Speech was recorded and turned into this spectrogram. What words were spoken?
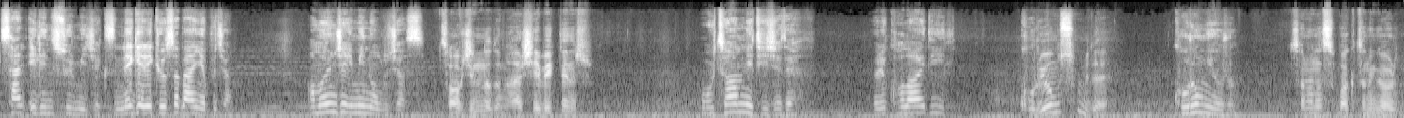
Sen elini sürmeyeceksin. Ne gerekiyorsa ben yapacağım. Ama önce emin olacağız. Savcının adamı her şey beklenir. Ortağım neticede. Öyle kolay değil. Koruyor musun bir de? Korumuyorum. Sana nasıl baktığını gördüm.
